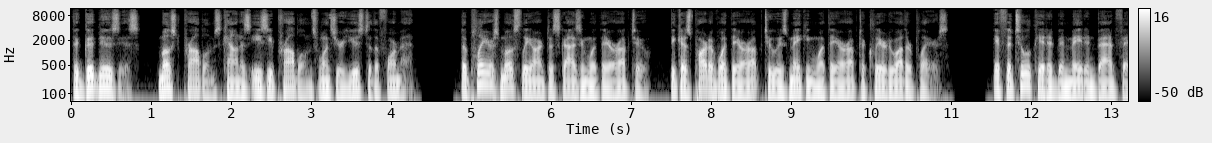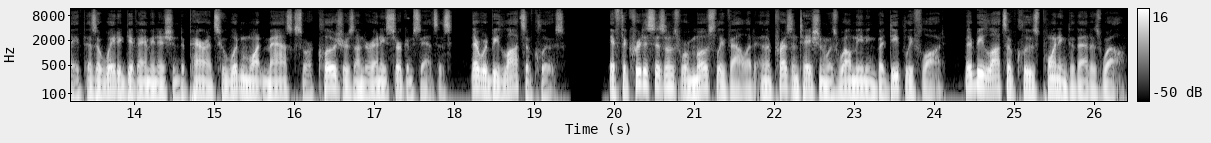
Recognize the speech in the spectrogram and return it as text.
The good news is, most problems count as easy problems once you're used to the format. The players mostly aren't disguising what they are up to, because part of what they are up to is making what they are up to clear to other players. If the toolkit had been made in bad faith as a way to give ammunition to parents who wouldn't want masks or closures under any circumstances, there would be lots of clues. If the criticisms were mostly valid and the presentation was well meaning but deeply flawed, there'd be lots of clues pointing to that as well.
